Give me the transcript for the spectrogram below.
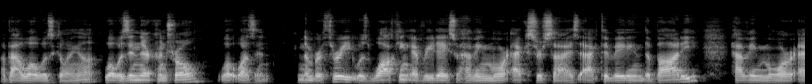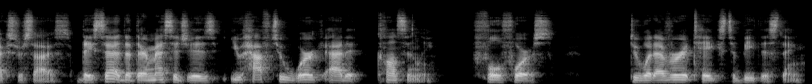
about what was going on, what was in their control, what wasn't. Number three was walking every day. So having more exercise, activating the body, having more exercise. They said that their message is you have to work at it constantly, full force do whatever it takes to beat this thing.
